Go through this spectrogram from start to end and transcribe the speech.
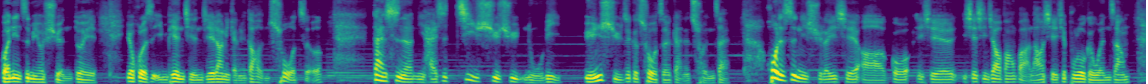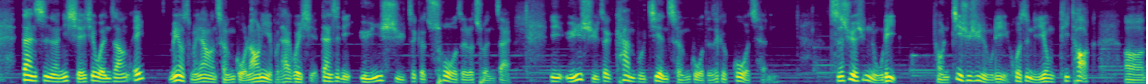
关键字没有选对，又或者是影片剪接让你感觉到很挫折，但是呢，你还是继续去努力，允许这个挫折感的存在，或者是你学了一些啊，过、呃、一些一些行销方法，然后写一些部落格文章，但是呢，你写一些文章，诶，没有什么样的成果，然后你也不太会写，但是你允许这个挫折的存在，你允许这个看不见成果的这个过程，持续的去努力，哦，你继续去努力，或是你用 TikTok，呃。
